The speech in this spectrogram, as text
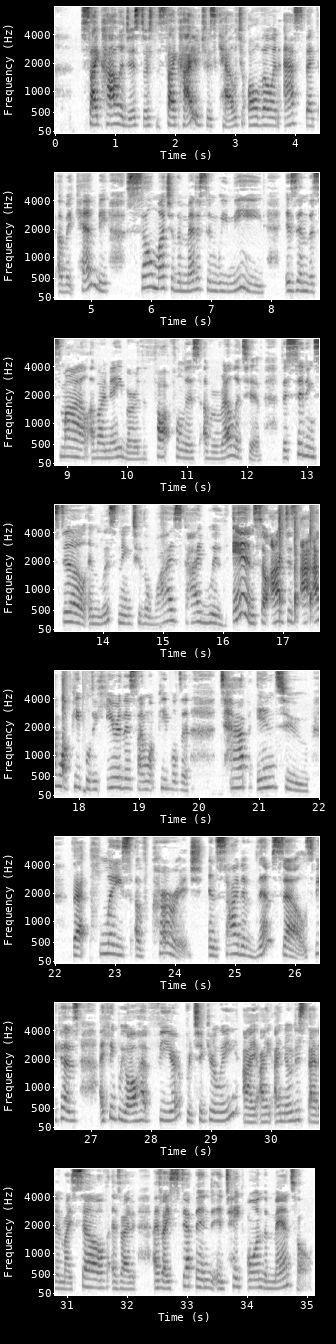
psychologist or the psychiatrist couch, although an aspect of it can be, so much of the medicine we need is in the smile of our neighbor, the thoughtfulness of a relative, the sitting still and listening to the wise guide within. So I just, I, I want people to hear this. I want people to tap into that place of courage inside of themselves because I think we all have fear, particularly. I, I, I noticed that in myself as I as I step in and take on the mantle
